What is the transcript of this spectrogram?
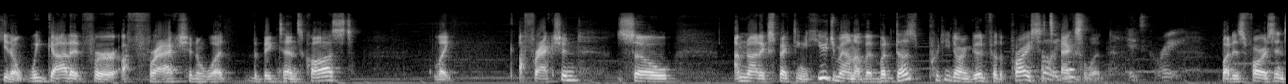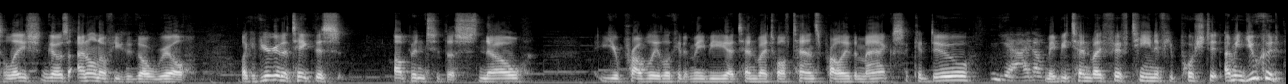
you know, we got it for a fraction of what the big tents cost, like a fraction. So I'm not expecting a huge amount of it, but it does pretty darn good for the price. It's Oh, it does. excellent. It's great. But as far as insulation goes, I don't know if you could go real. Like if you're going to take this up into the snow, you're probably looking at maybe a 10 by 12 tent's probably the max it could do. Yeah, I don't Maybe 10 by 15 if you pushed it. I mean, you could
